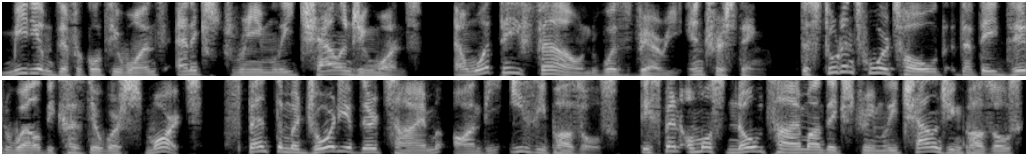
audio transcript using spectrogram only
medium difficulty ones, and extremely challenging ones. And what they found was very interesting. The students who were told that they did well because they were smart spent the majority of their time on the easy puzzles. They spent almost no time on the extremely challenging puzzles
